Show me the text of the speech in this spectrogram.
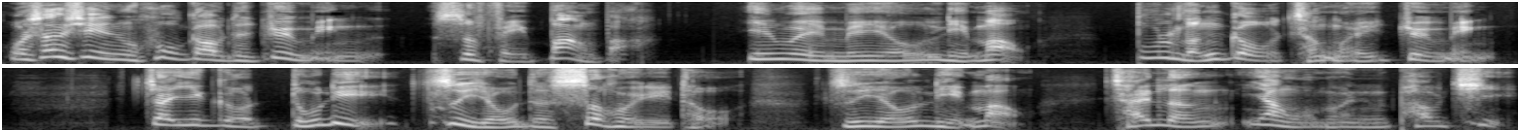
我相信互告的罪名是诽谤吧，因为没有礼貌不能够成为罪名。在一个独立自由的社会里头，只有礼貌才能让我们抛弃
